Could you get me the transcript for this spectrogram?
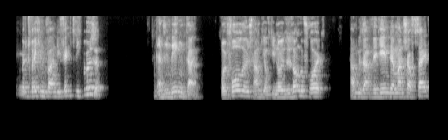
Dementsprechend waren die Fans nicht böse. Ganz im Gegenteil. Euphorisch, haben sich auf die neue Saison gefreut, haben gesagt, wir geben der Mannschaft Zeit.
